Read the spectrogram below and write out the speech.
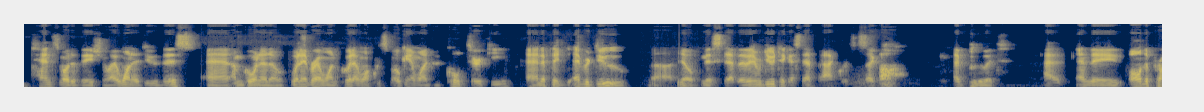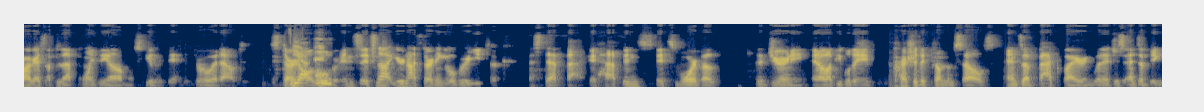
intense motivation. I want to do this, and I'm going to know whatever I want to quit. I want to quit smoking. I want to do cold turkey. And if they ever do, uh, you know, misstep, if they ever do take a step backwards, it's like, oh, I blew it. I, and they all the progress up to that point, they almost feel like they have to throw it out, start Yeah, all and- over. And it's, it's not you're not starting over. You took a step back. It happens. It's more about the journey. And a lot of people they pressure put on themselves ends up backfiring when it just ends up being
